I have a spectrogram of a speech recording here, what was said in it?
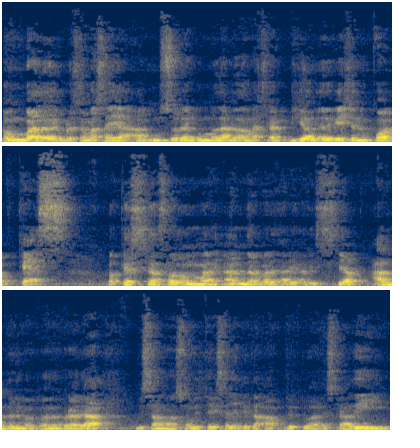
Kembali lagi bersama saya Agung Surya Gumelar dalam acara Beyond Education Podcast. Podcast yang selalu menemani Anda pada hari-hari setiap Anda di mana berada. Bisa langsung dicek saja kita update dua hari sekali.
